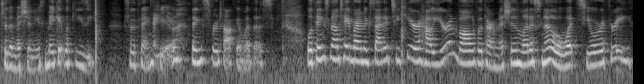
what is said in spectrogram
to the mission. You make it look easy. So thank, Thank you. you. Thanks for talking with us. Well, thanks, Mount Tabor. I'm excited to hear how you're involved with our mission. Let us know what's your three.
